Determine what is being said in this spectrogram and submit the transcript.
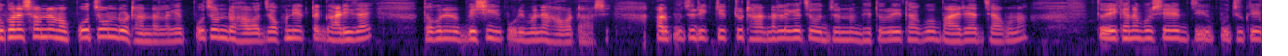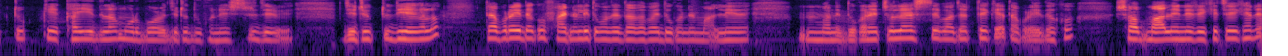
দোকানের সামনে না প্রচণ্ড ঠান্ডা লাগে, প্রচণ্ড হাওয়া। যখনই একটা গাড়ি যায় তখন এর বেশি পরিমাণে হাওয়াটা আসে। আর প্রচুর একটু একটু ঠান্ডা লেগেছে, ওর জন্য ভেতরেই থাকব, বাইরে আর যাব না। তো এখানে বসে পুচুকে একটু কেক খাইয়ে দিলাম। ওর বড় যেটু দোকানে এসছে, যে, যেটু একটু দিয়ে গেল। তারপরে এই দেখো ফাইনালি তোমাদের দাদাভাই দোকানের মাল নিয়ে মানে দোকানে চলে আসছে বাজার থেকে। তারপরে এই দেখো, সব মাল এনে রেখেছে এখানে।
